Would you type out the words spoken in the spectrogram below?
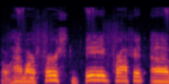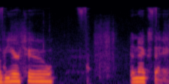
We'll have our first big profit of year two the next day.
